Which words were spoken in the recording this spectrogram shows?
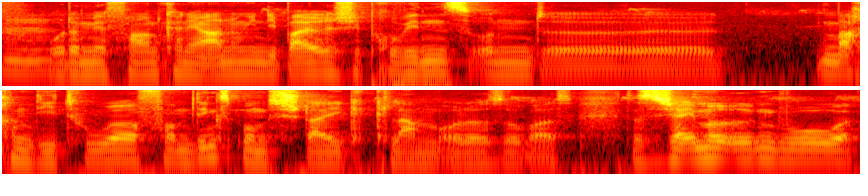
Mhm. Oder wir fahren, keine Ahnung, in die bayerische Provinz und äh, machen die Tour vom Dingsbumssteigklamm oder sowas. Das ist ja immer irgendwo,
